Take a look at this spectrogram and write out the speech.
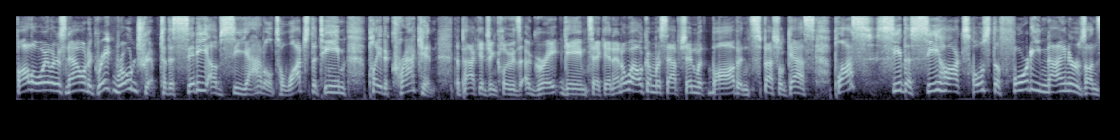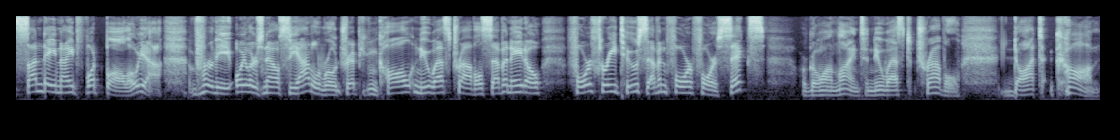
Follow Oilers now on a great road trip to the city of Seattle to watch the team play the Kraken. The package includes a great game ticket and a welcome reception with Bob and special guests. Plus, see the Seahawks host the 49ers on Sunday Night Football. Oh, yeah. For the Oilers Now Seattle road trip, you can call New West Travel 780 432 7446 or go online to newwesttravel.com.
